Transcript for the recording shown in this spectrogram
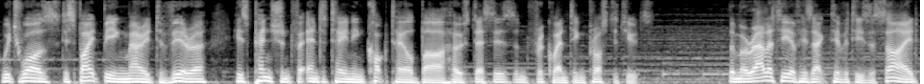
which was, despite being married to Vera, his penchant for entertaining cocktail bar hostesses and frequenting prostitutes. The morality of his activities aside,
